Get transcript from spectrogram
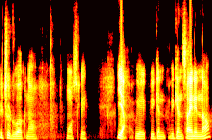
It should work now, mostly. Yeah, we, we can we can sign in now.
